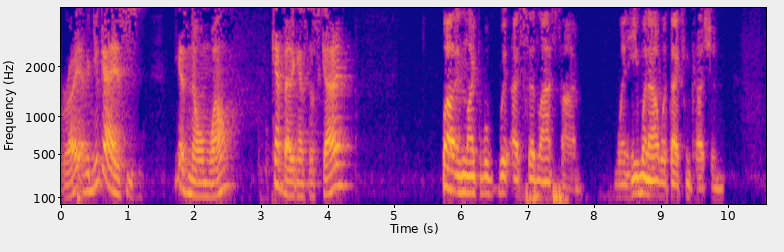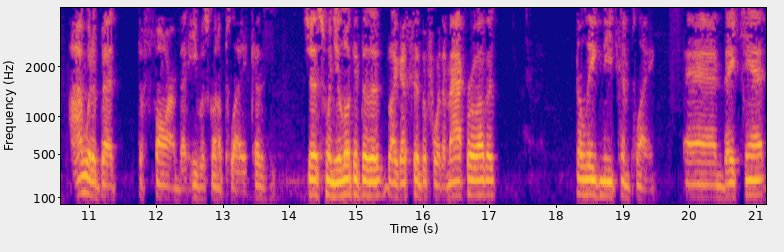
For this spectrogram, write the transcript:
right? I mean, you guys, you guys know him well. Can't bet against this guy. Well, and like I said last time, when he went out with that concussion, I would have bet the farm that he was going to play because just when you look at the, like I said before, the macro of it, the league needs him playing and they can't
